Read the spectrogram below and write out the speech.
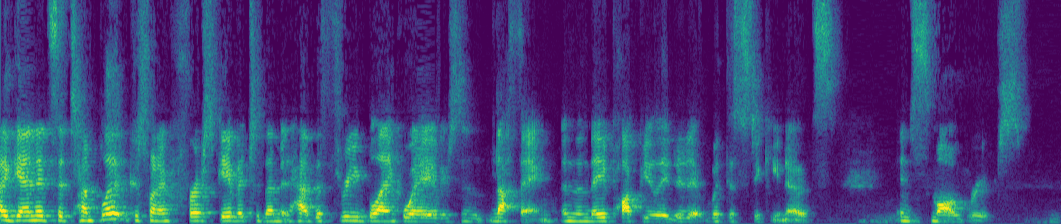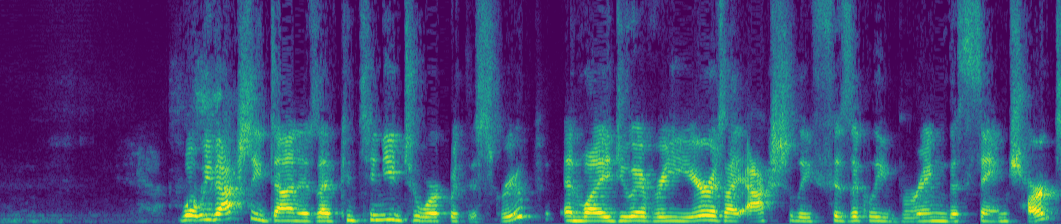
again, it's a template because when I first gave it to them, it had the three blank waves and nothing. And then they populated it with the sticky notes in small groups. What we've actually done is I've continued to work with this group. And what I do every year is I actually physically bring the same chart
